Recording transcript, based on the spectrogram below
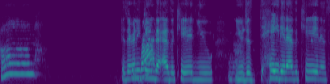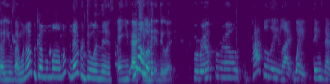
Um. Is there anything Right. that as a kid you no. you just hated as a kid and so you was like when I become a mom I'm never doing this and you actually what? didn't do it. for real, for real, probably like wait things that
